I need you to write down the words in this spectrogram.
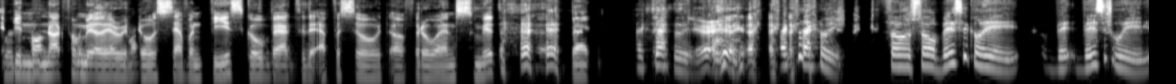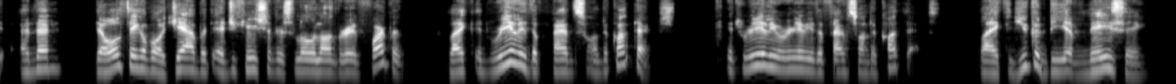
If with you're product not familiar with those seven P's, go back to the episode of Rowan Smith uh, back exactly. exactly. So so basically, ba- basically, and then the whole thing about yeah, but education is no longer important. Like it really depends on the context. It really, really depends on the context. Like you could be amazing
